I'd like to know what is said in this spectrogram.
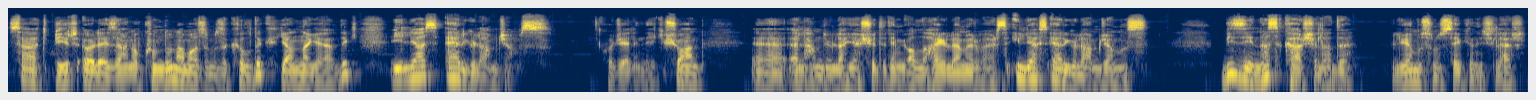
Saat bir öğle ezanı okundu namazımızı kıldık yanına geldik. İlyas Ergül amcamız Kocaeli'ndeki şu an e, elhamdülillah yaşıyor dediğim gibi Allah hayırlı ömür versin. İlyas Ergül amcamız bizi nasıl karşıladı biliyor musunuz sevgili dinleyiciler?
